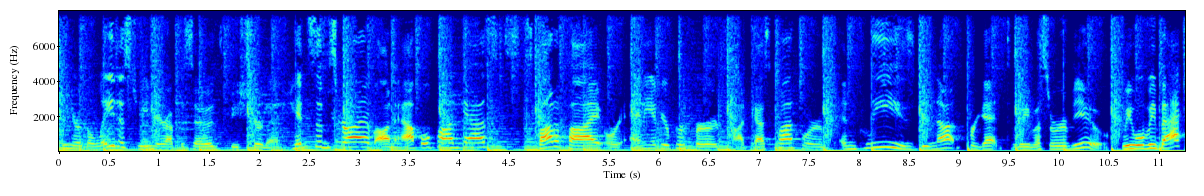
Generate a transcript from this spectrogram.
To hear the latest We Hear episodes, be sure to hit subscribe on Apple Podcasts, Spotify, or any of your preferred podcast platforms. And please do not forget to leave us a review. We will be back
